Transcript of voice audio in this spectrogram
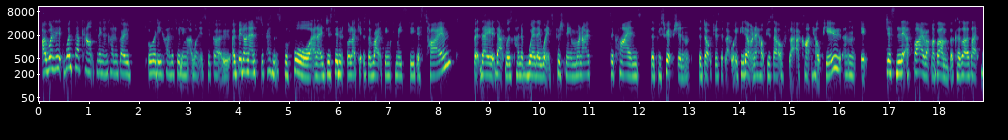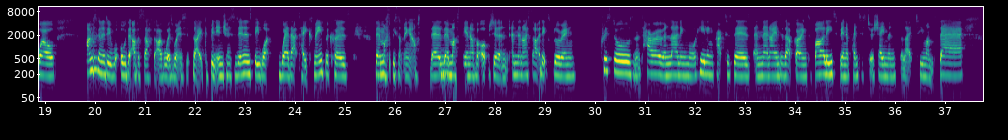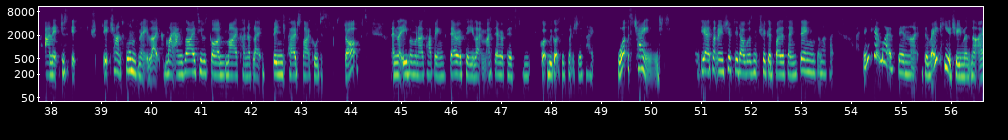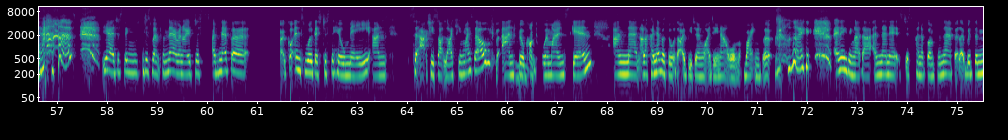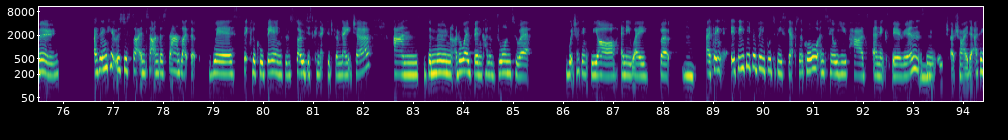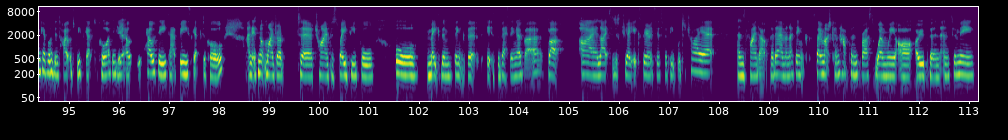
I wanted, wanted to have counselling and kind of go already kind of feeling I wanted to go. I'd been on antidepressants before and I just didn't feel like it was the right thing for me to do this time. But they that was kind of where they wanted to push me. And when I declined the prescription, the doctor said, like, well, if you don't want to help yourself, like I can't help you. And it just lit a fire up my bum because I was like, well, I'm just going to do all the other stuff that I've always wanted to, like been interested in and see what where that takes me because there must be something else. There mm. there must be another option. And then I started exploring crystals and the tarot and learning more healing practices. And then I ended up going to Bali to be an apprentice to a shaman for like two months there. And it just it it transformed me. Like my anxiety was gone. My kind of like binge purge cycle just stopped. And like even when I was having therapy, like my therapist got we got to this point. She was like, what's changed? Yeah, something shifted. I wasn't triggered by the same things. And I was like, I think it might have been like the Reiki attunement that I had. yeah, just things just went from there. And I just, I'd never, I got into all of this just to heal me and to actually start liking myself and feel mm. comfortable in my own skin. And then, like, I never thought that I'd be doing what I do now or writing books, like anything like that. And then it's just kind of gone from there. But like with the moon, I think it was just starting to understand like that we're cyclical beings and so disconnected from nature. And the moon, I'd always been kind of drawn to it, which I think we are anyway. But mm. I think it's easy for people to be skeptical until you've had an experience mm. and you've tried it. I think everyone's entitled to be skeptical. I think yeah. it's healthy, healthy to be skeptical. And it's not my job to try and persuade people or make them think that it's the best thing ever. But I like to just create experiences for people to try it and find out for them. And I think so much can happen for us when we are open. And for me,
